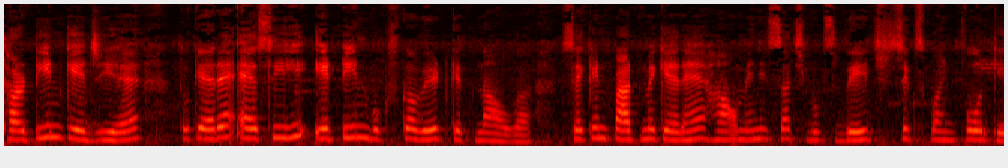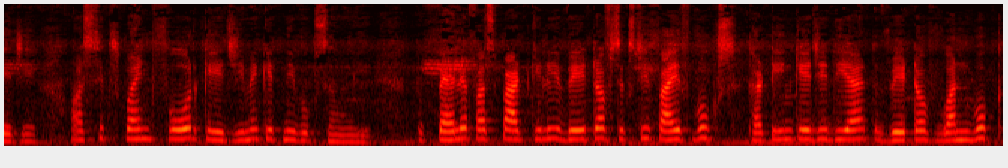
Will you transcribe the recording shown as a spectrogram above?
13 kg है तो कह रहे हैं ऐसी ही 18 बुक्स का वेट कितना होगा सेकेंड पार्ट में कह रहे हैं how many such books weight 6.4 kg और 6.4 kg में कितनी बुक्स होंगी तो पहले फ़र्स्ट पार्ट के लिए वेट ऑफ़ 65 बुक्स 13 kg दिया है तो weight of one book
